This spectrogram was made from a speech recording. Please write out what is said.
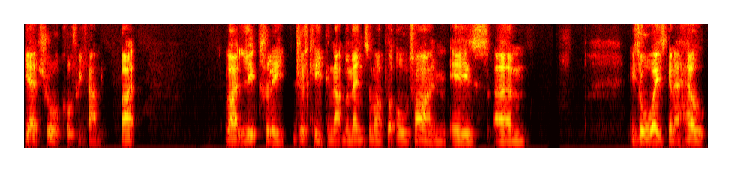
Yeah, sure, of course we can. Like like literally just keeping that momentum up at all time is um is always going to help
